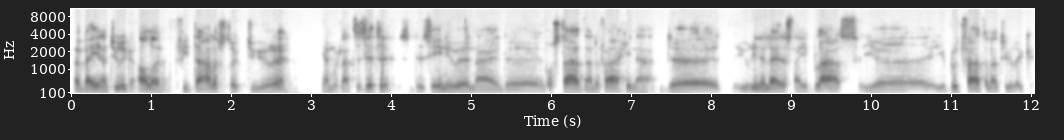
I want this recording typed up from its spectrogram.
Waarbij je natuurlijk alle vitale structuren ja, moet laten zitten. Dus de zenuwen naar de prostaat, naar de vagina, de urineleiders naar je blaas, je, je bloedvaten natuurlijk.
